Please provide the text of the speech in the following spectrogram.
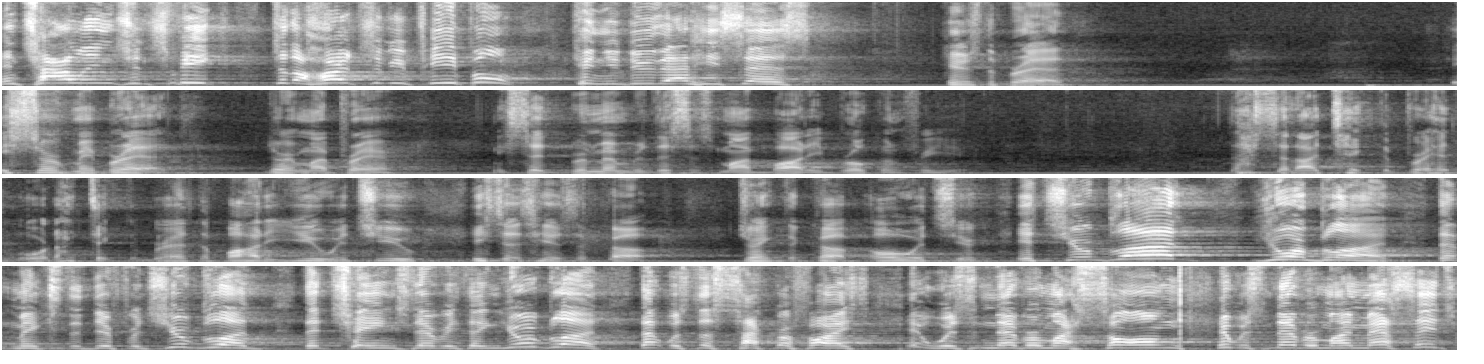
and challenge and speak to the hearts of your people? Can you do that? He says, Here's the bread. He served me bread during my prayer. He said, Remember, this is my body broken for you. I said, I take the bread, Lord. I take the bread, the body, you, it's you. He says, Here's the cup drink the cup. Oh, it's your, it's your blood, your blood that makes the difference. Your blood that changed everything. Your blood that was the sacrifice. It was never my song. It was never my message.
